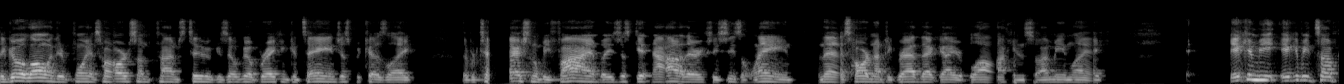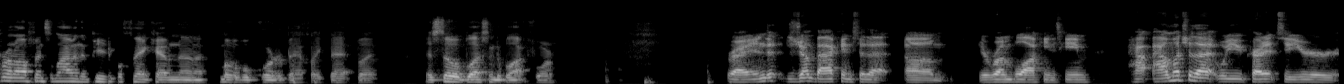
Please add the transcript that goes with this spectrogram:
to go along with your point, it's hard sometimes too because they'll go break and contain just because like the protection will be fine, but he's just getting out of there because he sees a lane, and then it's hard not to grab that guy you're blocking. So I mean, like it can be it can be tougher on offensive linemen than people think having a mobile quarterback like that, but it's still a blessing to block for him. Right, and to jump back into that, um, your run blocking scheme. How how much of that will you credit to your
